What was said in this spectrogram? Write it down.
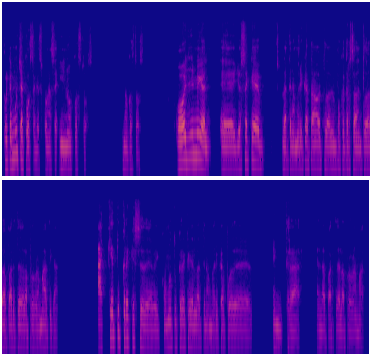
Porque hay muchas cosas que se pueden hacer y no costosas. No costosas. Oye, Miguel, eh, yo sé que Latinoamérica está todavía un poco atrasada en toda la parte de la programática. ¿A qué tú crees que se debe y cómo tú crees que Latinoamérica puede entrar en la parte de la programática?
